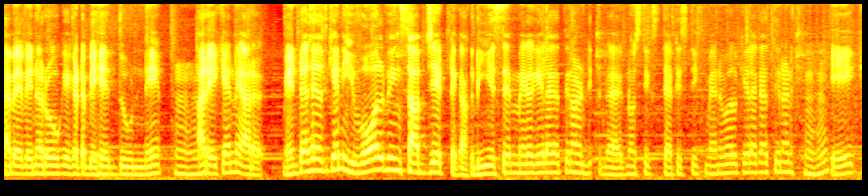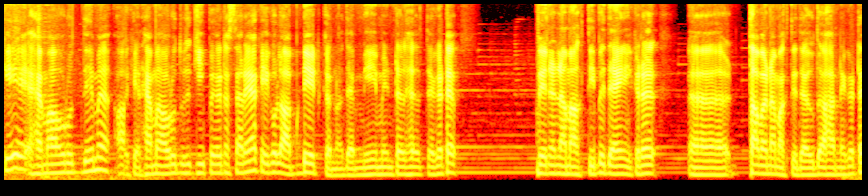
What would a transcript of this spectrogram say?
හැබැ වෙන රෝගකට බෙහෙත් දුන්නේ. අරකන අර මෙට හෙල් කියන ඉවල්විං සබ්ෙක්් එකක්. ඩසම් එක කියලා තින ඩනොස්ටික් ටටිස්ටික් මනවල් කියලා තින ඒක හැම අවුරුද්දම හැම අවුදු කීපට සරයක් එකගොල අප්ඩේට් කරන දැ මේ මෙන්ටල් හෙල්තකට වෙන නමක් තිබ දැන්කට තවනමක් ද උදාහරනකට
